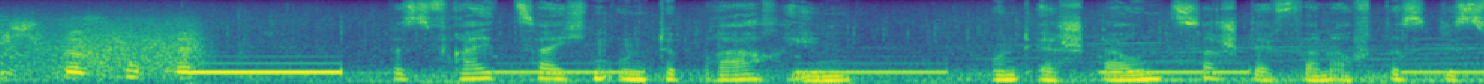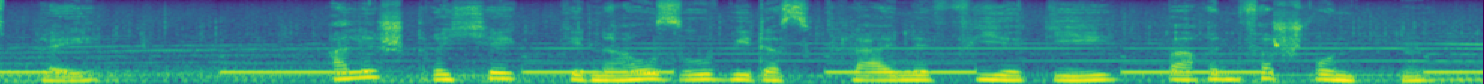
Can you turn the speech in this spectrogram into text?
ich versuche. Das Freizeichen unterbrach ihn und erstaunt sah Stefan auf das Display. Alle Striche, genauso wie das kleine 4G, waren verschwunden.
